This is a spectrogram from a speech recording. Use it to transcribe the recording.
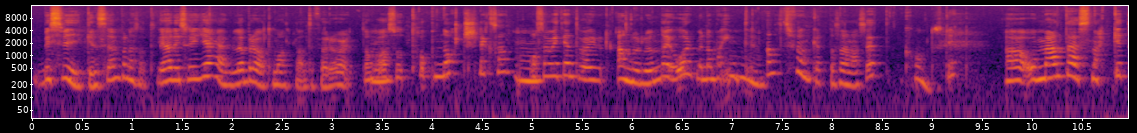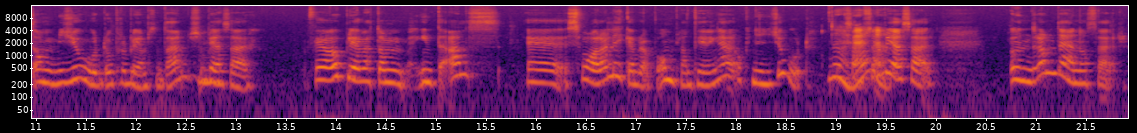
besvikelsen på något sätt. Jag hade så jävla bra tomatplantor förra året. De var Mm. så top notch liksom. Mm. Och sen vet jag inte vad jag gjort annorlunda i år men de har inte Mm. alls funkat på samma sätt. Konstigt. Ja, och med allt det här snacket om jord och problem sånt där så Mm. blir jag så här. För jag upplever att de inte alls eh, svarar lika bra på omplanteringar och ny jord. Liksom. Så blir jag så här. Undrar om det är något så här,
